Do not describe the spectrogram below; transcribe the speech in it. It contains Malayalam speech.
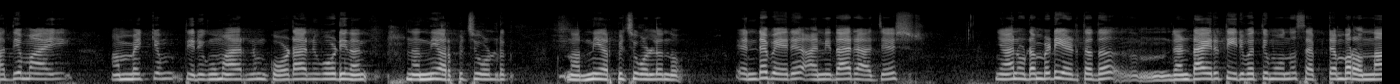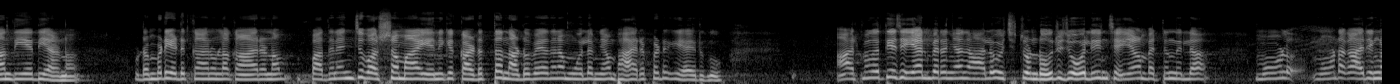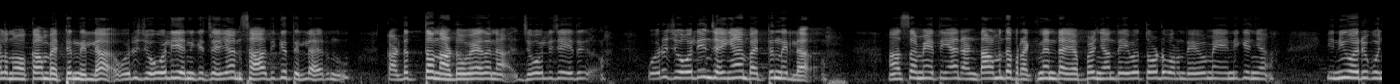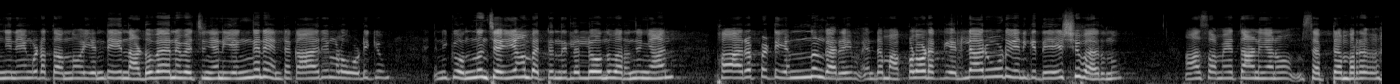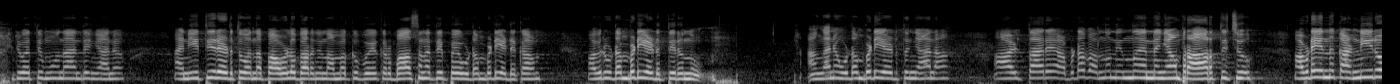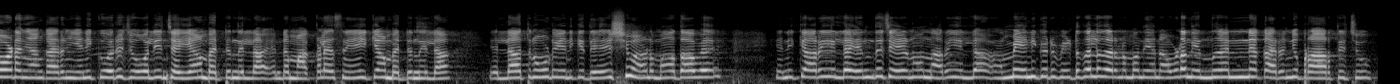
ആദ്യമായി അമ്മയ്ക്കും തിരുകുമാരനും കോടാനുകോടി നന്ദി അർപ്പിച്ചുകൊണ്ട് നന്ദി അർപ്പിച്ചുകൊള്ളുന്നു. എന്റെ പേര് അനിത രാജേഷ്. ഞാൻ ഉടമ്പടി എടുത്തത് രണ്ടായിരത്തി ഇരുപത്തി മൂന്ന് സെപ്റ്റംബർ ഒന്നാം തീയതിയാണ്. ഉടമ്പടി എടുക്കാനുള്ള കാരണം പതിനഞ്ച് വർഷമായി എനിക്ക് കടുത്ത നടുവേദന മൂലം ഞാൻ ഭാരപ്പെടുകയായിരുന്നു. ആത്മഹത്യ ചെയ്യാൻ വരെ ഞാൻ ആലോചിച്ചിട്ടുണ്ട്. ഒരു ജോലിയും ചെയ്യാൻ പറ്റുന്നില്ല. മോൾ മോളുടെ കാര്യങ്ങൾ നോക്കാൻ പറ്റുന്നില്ല. ഒരു ജോലി എനിക്ക് ചെയ്യാൻ സാധിക്കത്തില്ലായിരുന്നു. കടുത്ത നടുവേദന. ജോലി ചെയ്ത് ഒരു ജോലിയും ചെയ്യാൻ പറ്റുന്നില്ല. ആ സമയത്ത് ഞാൻ രണ്ടാമത് പ്രഗ്നന്റ് ആയപ്പോൾ ഞാൻ ദൈവത്തോട് പറഞ്ഞു ദൈവമേ എനിക്ക് ഞാൻ ഇനി ഒരു കുഞ്ഞിനെയും കൂടെ തന്നോ? എന്റെ ഈ നടുവേദന വെച്ച് ഞാൻ എങ്ങനെ എന്റെ കാര്യങ്ങൾ ഓടിക്കും? എനിക്കൊന്നും ചെയ്യാൻ പറ്റുന്നില്ലല്ലോ എന്ന് പറഞ്ഞ് ഞാൻ ഭാരപ്പെട്ട് എന്നും കരയും. എന്റെ മക്കളോടൊക്കെ എല്ലാവരോടും എനിക്ക് ദേഷ്യമായിരുന്നു. ആ സമയത്താണ് ഞാൻ സെപ്റ്റംബർ ഇരുപത്തി മൂന്നാം തീയതി ഞാൻ അനിയത്തിയുടെ അടുത്ത് വന്നപ്പോൾ അവൾ പറഞ്ഞു നമുക്ക് പോയി കൃപാസനത്തിൽ പോയി ഉടമ്പടി എടുക്കാം. അവർ ഉടമ്പടി എടുത്തിരുന്നു. അങ്ങനെ ഉടമ്പടി എടുത്ത് ഞാൻ ആ ആൾത്താരെ അവിടെ വന്ന് നിന്ന് തന്നെ ഞാൻ പ്രാർത്ഥിച്ചു. അവിടെ നിന്ന് കണ്ണീരോടെ ഞാൻ കരഞ്ഞു. എനിക്കൊരു ജോലിയും ചെയ്യാൻ പറ്റുന്നില്ല. എന്റെ മക്കളെ സ്നേഹിക്കാൻ പറ്റുന്നില്ല. എല്ലാത്തിനോടും എനിക്ക് ദേഷ്യമാണ് മാതാവേ. എനിക്കറിയില്ല എന്ത് ചെയ്യണമെന്നറിയില്ല അമ്മ എനിക്കൊരു വിടുതൽ തരണമെന്ന് ഞാൻ അവിടെ നിന്ന് തന്നെ കരഞ്ഞു പ്രാർത്ഥിച്ചു.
